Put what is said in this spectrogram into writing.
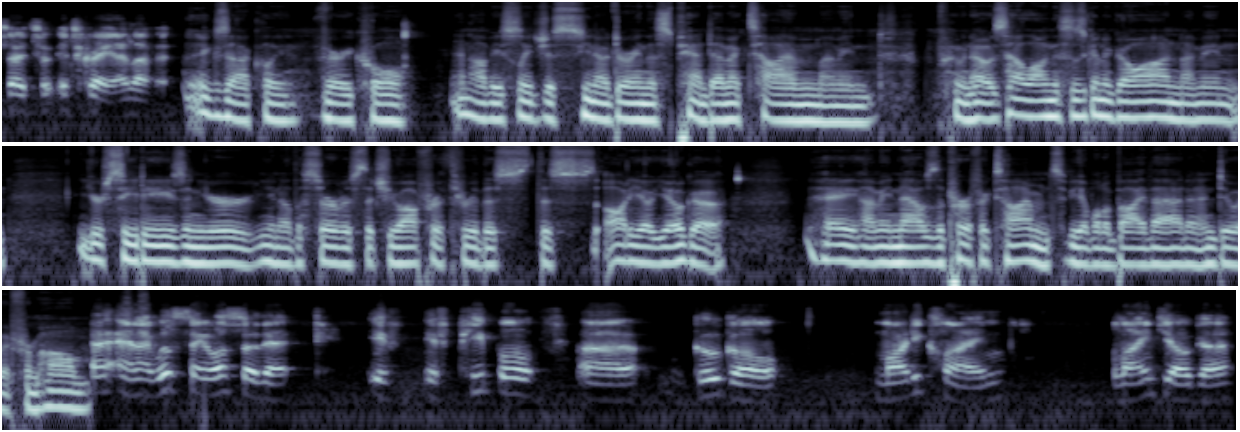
So it's it's great. I love it. Exactly. Very cool. And obviously, just, you know, during this pandemic time, I mean, who knows how long this is going to go on. I mean, your CDs and your, you know, the service that you offer through this, this audio yoga. Hey, I mean, now's the perfect time to be able to buy that and do it from home. And I will say also that if if people uh, Google Marty Klein blind yoga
